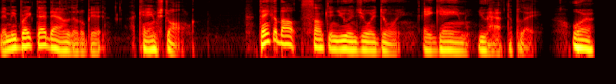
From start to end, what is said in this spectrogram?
let me break that down a little bit. I came strong. Think about something you enjoy doing, a game you have to play, or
